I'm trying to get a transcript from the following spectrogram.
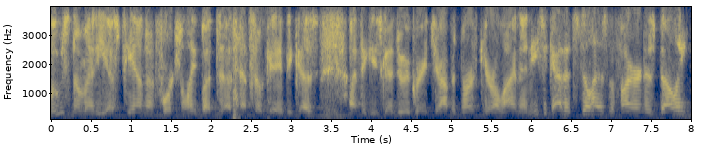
losing him at ESPN, unfortunately, but uh, that's okay because I think he's going to do a great job at North Carolina, and he's a guy that still has the fire in his belly,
